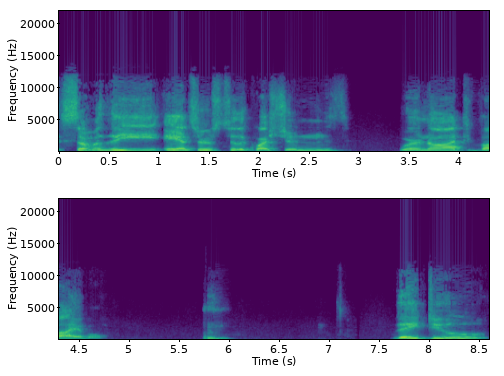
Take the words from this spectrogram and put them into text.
some of the answers to the questions were not viable. they do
